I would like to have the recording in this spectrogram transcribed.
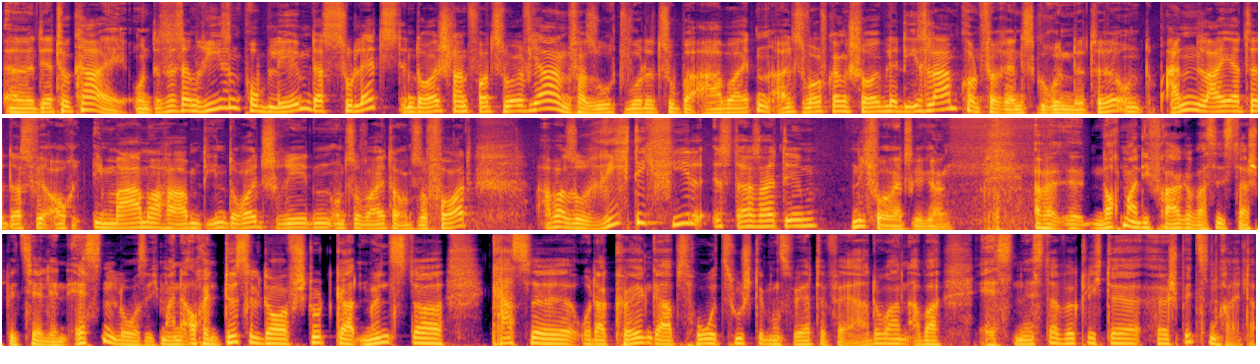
äh, der Türkei. Und das ist ein Riesenproblem, das zuletzt in Deutschland vor zwölf Jahren versucht wurde zu bearbeiten, als Wolfgang Schäuble die Islamkonferenz gründete und anleierte, dass wir auch Imame haben, die in Deutsch reden und so weiter und so fort. Aber so richtig viel ist da seitdem nicht vorwärts gegangen. Aber äh, nochmal die Frage, was ist da speziell in Essen los? Ich meine, auch in Düsseldorf, Stuttgart, Münster, Kassel oder Köln gab es hohe Zustimmungswerte für Erdogan, aber Essen ist da wirklich der äh, Spitzenreiter.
